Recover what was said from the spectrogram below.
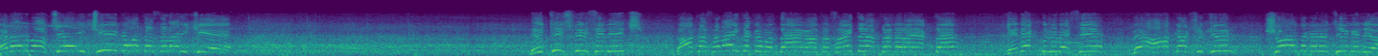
Fenerbahçe 2 Galatasaray 2. Müthiş bir sevinç. Galatasaray takımında Galatasaray taraftarları ayakta. Yedek kulübesi ve Hakan Şükür şu anda görüntüye geliyor.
